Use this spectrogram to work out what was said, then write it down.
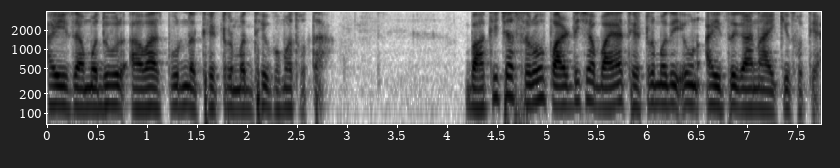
आईचा मधुर आवाज पूर्ण थिएटरमध्ये घुमत होता. बाकीच्या सर्व पार्टीच्या बाया थिएटरमध्ये येऊन आईचं गाणं ऐकत होत्या.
